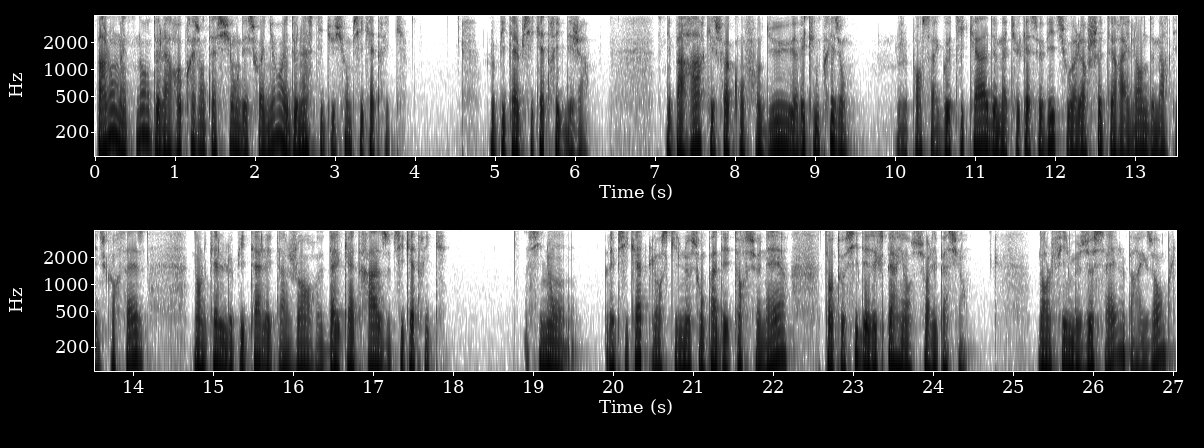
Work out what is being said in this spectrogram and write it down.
Parlons maintenant de la représentation des soignants et de l'institution psychiatrique. L'hôpital psychiatrique déjà. Ce n'est pas rare qu'il soit confondu avec une prison. Je pense à Gothica de Mathieu Kassovitz ou alors Shutter Island de Martin Scorsese, dans lequel l'hôpital est un genre d'Alcatraz psychiatrique. Sinon, les psychiatres, lorsqu'ils ne sont pas des tortionnaires, tentent aussi des expériences sur les patients. Dans le film The Cell, par exemple,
